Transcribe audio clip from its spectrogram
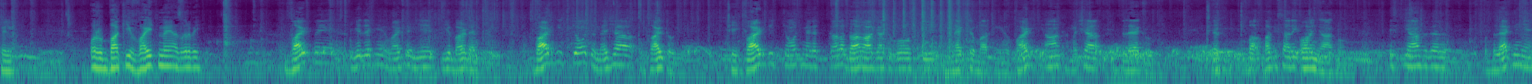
बिल्कुल। और बाकी वाइट में असगर भाई? वाइट में ये देखें वाइट में ये ये बर्ड है। वाइट की चोंच हमेशा वाइट होगी। ठीक। वाइट की चोंच में अगर काला दाग आ गया तो वो उसकी नेगेटिव मार्किंग है। वाइट की आँख हमेशा ब्लैक होगी। बा, बाकी सारी ऑरेंज आँख होगी इसकी आँख अगर ब्लैक नहीं है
